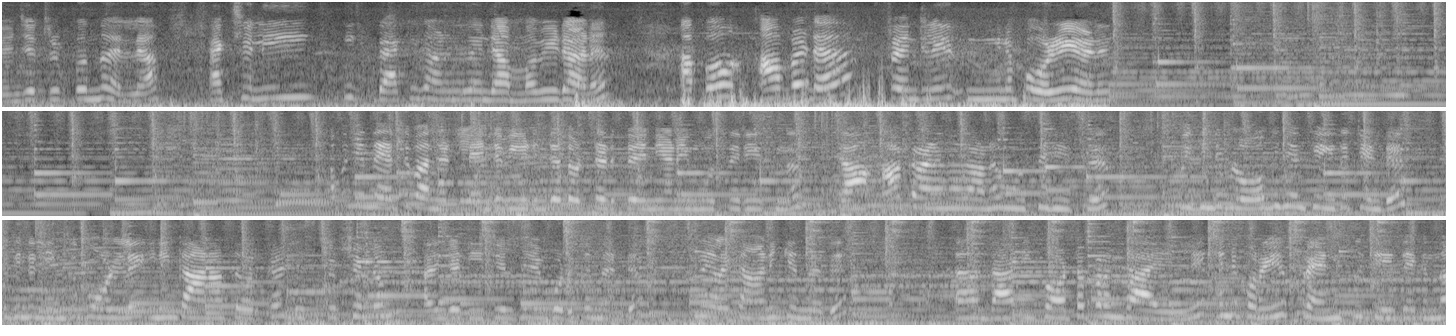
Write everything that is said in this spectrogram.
അഡ്വഞ്ചർ ട്രിപ്പ് ഒന്നും അല്ല ആക്ച്വലി ഈ ബാക്ക് കാണുന്നത് എന്റെ അമ്മ വീടാണ്. അപ്പോൾ അവിടെ ഫ്രണ്ടിൽ ഇങ്ങനെ പുഴയാണ്. അപ്പോൾ ഞാൻ നേരത്തെ പറഞ്ഞിട്ടില്ല എന്റെ വീടിന്റെ തൊട്ടടുത്ത് തന്നെയാണ് ഈ മുസിരീസ് ആ കാണുന്നതാണ് മുസിരീസ് അപ്പോൾ ഇതിന്റെ വ്ലോഗ് ഞാൻ ചെയ്തിട്ടുണ്ട്. ഇതിന്റെ ലിങ്ക് ഫോണിൽ ഇനിയും കാണാത്തവർക്ക് ഡിസ്ക്രിപ്ഷനിലും അതിന്റെ ഡീറ്റെയിൽസ് ഞാൻ കൊടുക്കുന്നുണ്ട്. നിങ്ങളെ കാണിക്കുന്നത്. ഈ കോട്ടപ്പുറം കായലിൽ എന്റെ കുറേ ഫ്രണ്ട്സ് ചെയ്തേക്കുന്ന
